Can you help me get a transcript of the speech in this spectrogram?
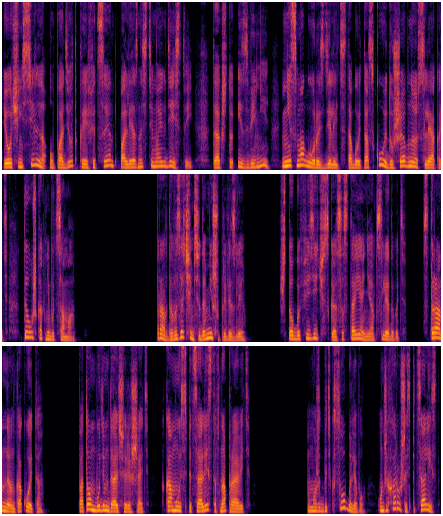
и очень сильно упадет коэффициент полезности моих действий. Так что, извини, не смогу разделить с тобой тоску и душевную слякоть. Ты уж как-нибудь сама. Правда, вы зачем сюда Мишу привезли? Чтобы физическое состояние обследовать. Странный он какой-то. Потом будем дальше решать, к кому из специалистов направить. Может быть, к Соболеву? Он же хороший специалист.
